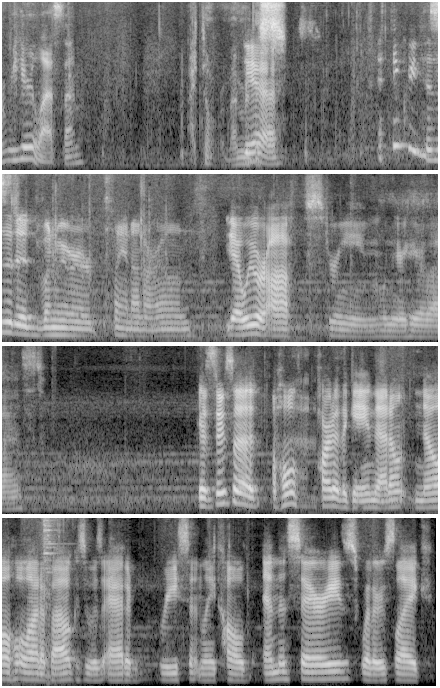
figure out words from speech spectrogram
Weren't we here last time? I don't remember Yeah. this. I think we visited when we were playing on our own. Yeah, we were off stream when we were here last. Because there's a, a whole uh. part of the game that I don't know a whole lot about because it was added recently called emissaries, where there's like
